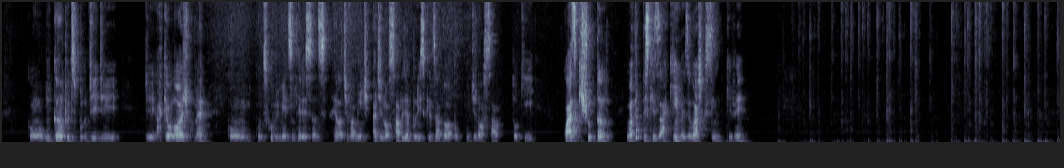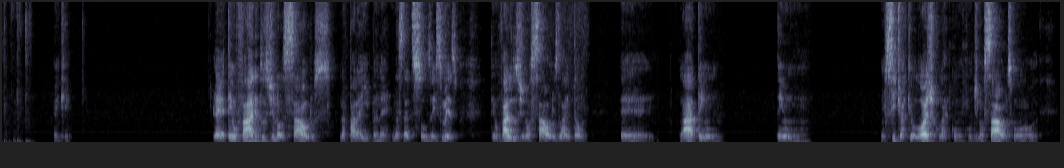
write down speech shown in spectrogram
com algum campo de, de, de arqueológico, né? Com, com, descobrimentos interessantes relativamente a dinossauros, e é por isso que eles adotam o dinossauro. Estou aqui quase que chutando. Eu vou até pesquisar aqui, mas eu acho que sim. Quer ver? Aqui. É, tem o Vale dos Dinossauros na Paraíba, né? Na cidade de Souza. É isso mesmo. Tem o Vale dos Dinossauros lá, então. É, lá tem um. Tem um. Um sítio arqueológico lá, com, com dinossauros, com,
